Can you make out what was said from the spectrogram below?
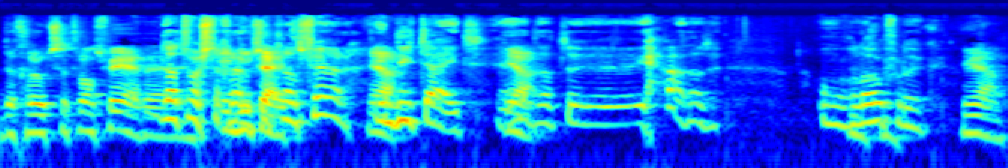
de grootste transfer. dat was de grootste transfer in die tijd. Ja. Dat, ja, dat ongelooflijk. Ja.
